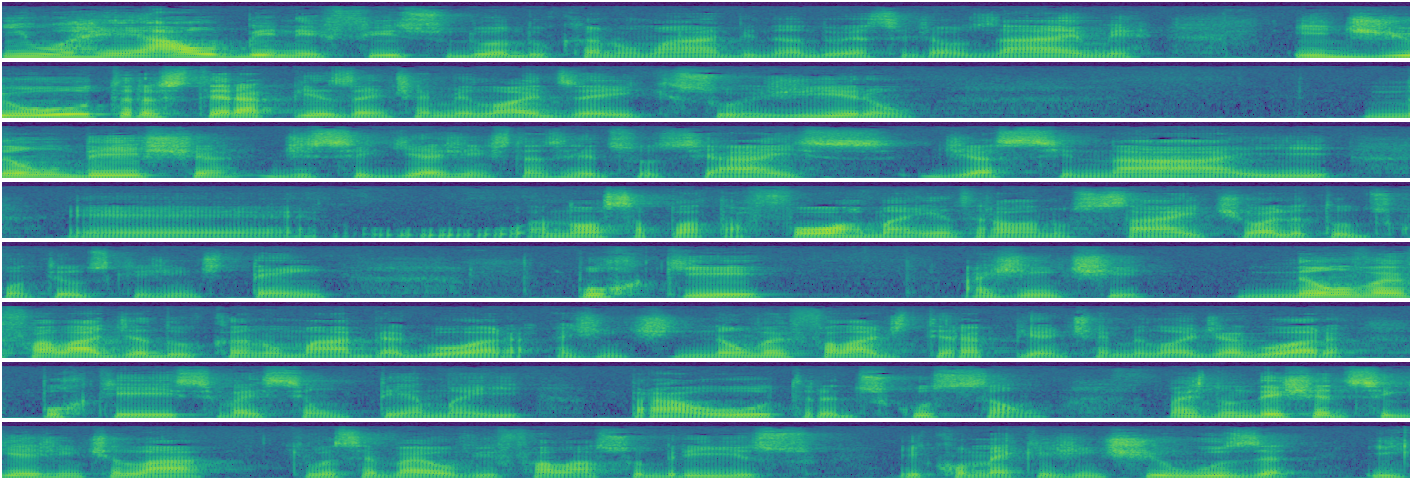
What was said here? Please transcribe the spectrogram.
e o real benefício do aducanumab na doença de Alzheimer e de outras terapias anti-amiloides aí que surgiram, não deixa de seguir a gente nas redes sociais, de assinar aí é, a nossa plataforma, entra lá no site, olha todos os conteúdos que a gente tem, porque a gente não vai falar de aducanumab agora, a gente não vai falar de terapia anti-amiloide agora, porque esse vai ser um tema aí para outra discussão. Mas não deixa de seguir a gente lá, que você vai ouvir falar sobre isso e como é que a gente usa e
